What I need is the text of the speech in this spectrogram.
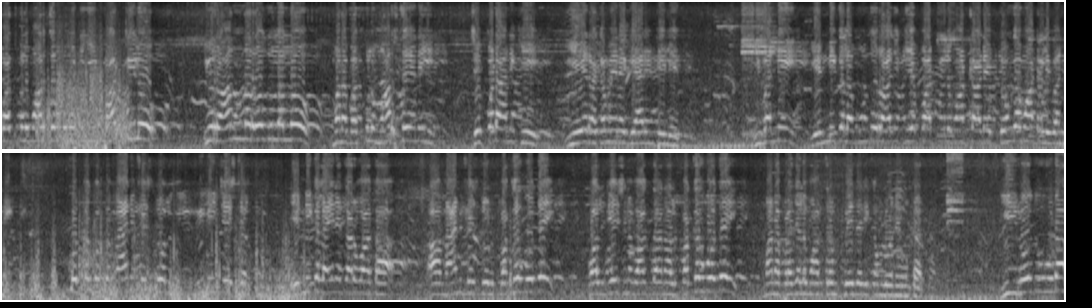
బతుకులు మార్చినటువంటి ఈ పార్టీలు ఇవి రానున్న రోజులలో మన బతుకులు మారుస్తాయని చెప్పడానికి ఏ రకమైన గ్యారంటీ లేదు. ఇవన్నీ ఎన్నికల ముందు రాజకీయ పార్టీలు మాట్లాడే దొంగ మాటలు ఇవన్నీ. కొత్త కొత్త మేనిఫెస్టోలు రిలీజ్ చేస్తారు. ఎన్నికలు అయిన తర్వాత ఆ మేనిఫెస్టోలు పక్కకు పోతాయి. వాళ్ళు చేసిన వాగ్దానాలు పక్కకు పోతాయి. మన ప్రజలు మాత్రం పేదరికంలోనే ఉంటారు. ఈరోజు కూడా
